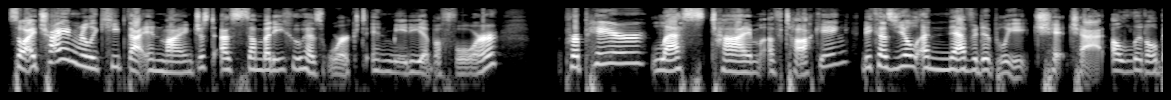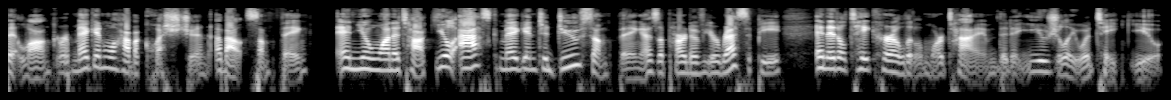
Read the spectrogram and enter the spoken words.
So I try and really keep that in mind just as somebody who has worked in media before prepare less time of talking because you'll inevitably chit chat a little bit longer. Megan will have a question about something and you'll want to talk. You'll ask Megan to do something as a part of your recipe, and it'll take her a little more time than it usually would take you.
